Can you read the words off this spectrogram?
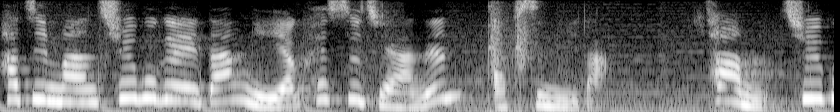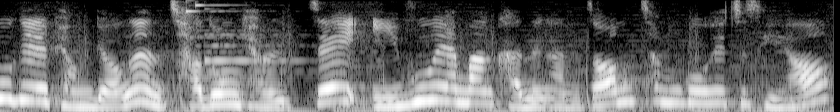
하지만 출국일당 예약 횟수 제한은 없습니다. 참, 출국일 변경은 자동 결제 이후에만 가능한 점 참고해주세요.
